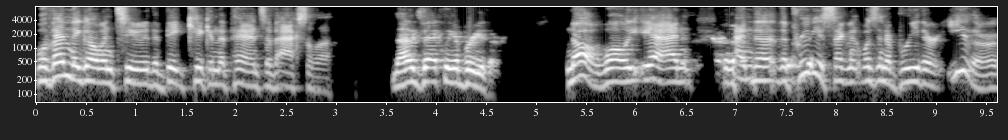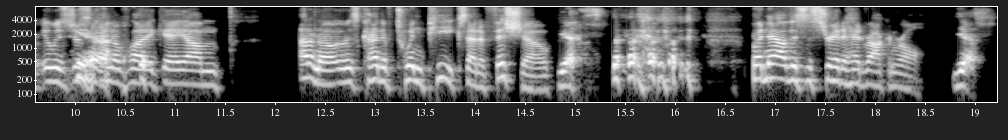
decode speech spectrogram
Well, then they go into the big kick in the pants of Axilla. Not exactly a breather. No, well, yeah, and and the the previous segment wasn't a breather either. It was just Yeah. kind of like a um, I don't know. It was kind of Twin Peaks at a Phish show, Yes, but now this is straight ahead rock and roll. yes.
